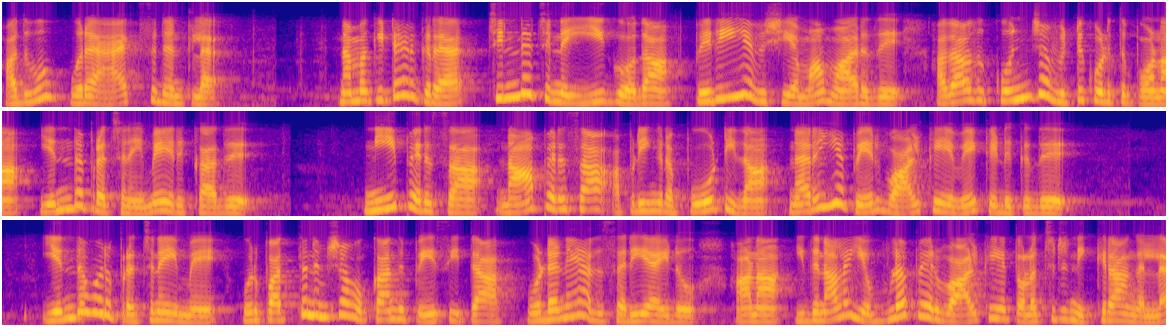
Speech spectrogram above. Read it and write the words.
அதுவும் ஒரு ஆக்சிடெண்ட்டில் நம்மக்கிட்ட இருக்கிற சின்ன சின்ன ஈகோ தான் பெரிய விஷயமா மாறுது. அதாவது கொஞ்சம் விட்டு கொடுத்து போனால் எந்த பிரச்சனையுமே இருக்காது. நீ பெருசா நான் பெருசா அப்படிங்கிற போட்டி தான் நிறைய பேர் வாழ்க்கையவே கெடுக்குது. எந்த ஒரு பிரச்சனையுமே ஒரு பத்து நிமிஷம் உட்காந்து பேசிட்டா உடனே அது சரியாயிடும். ஆனால் இதனால் எவ்வளோ பேர் வாழ்க்கையை தொலைச்சிட்டு நிற்கிறாங்கல்ல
